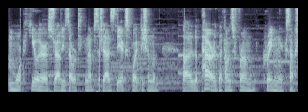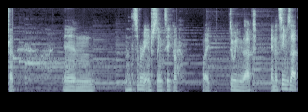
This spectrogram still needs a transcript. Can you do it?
more peculiar strategies that were taken up, such as the exploitation of uh, the power that comes from creating an exception. And it's a very interesting take on like doing that. And it seems that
